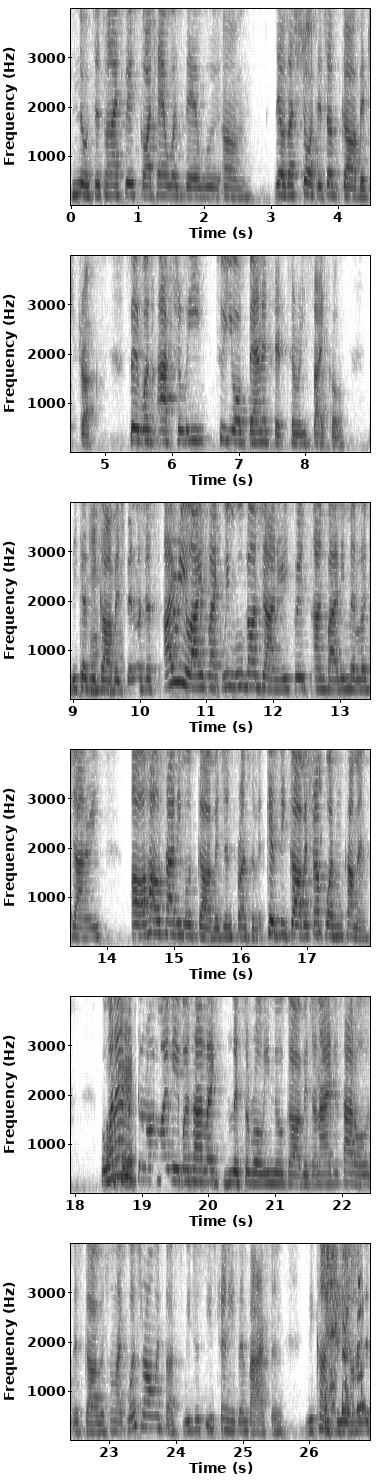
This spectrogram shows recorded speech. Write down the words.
noticed when I first got here was there were um, there was a shortage of garbage trucks. So it was actually to your benefit to recycle because your mm-hmm. garbage bin was just, I realized like we moved on January 1st and by the middle of January, our house had the most garbage in front of it because the garbage truck wasn't coming. But when okay. I looked around, my neighbors had like literally no garbage, and I just had all of this garbage. I'm like, what's wrong with us? We just use Trinidad's embarrassing the country on this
